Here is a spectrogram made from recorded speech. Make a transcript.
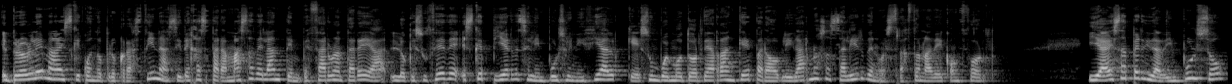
El problema es que cuando procrastinas y dejas para más adelante empezar una tarea, lo que sucede es que pierdes el impulso inicial, que es un buen motor de arranque para obligarnos a salir de nuestra zona de confort. Y a esa pérdida de impulso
